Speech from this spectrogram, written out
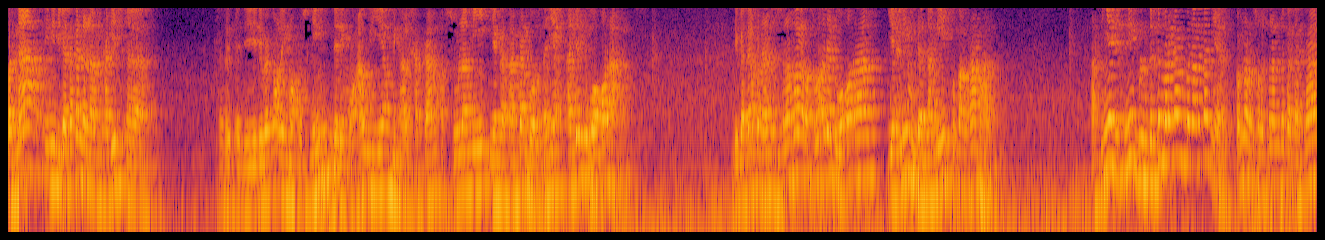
Pernah ini dikatakan dalam hadis uh, diriwayatkan oleh Imam Muslim dari Muawiyah bin Al Hakam As Sulami yang katakan bahwasanya ada dua orang Dikatakan pada Nabi Sallallahu ya Rasulullah ada dua orang yang ingin mendatangi tukang ramal. Artinya di sini belum tentu mereka membenarkannya. Karena Rasulullah SAW katakan,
